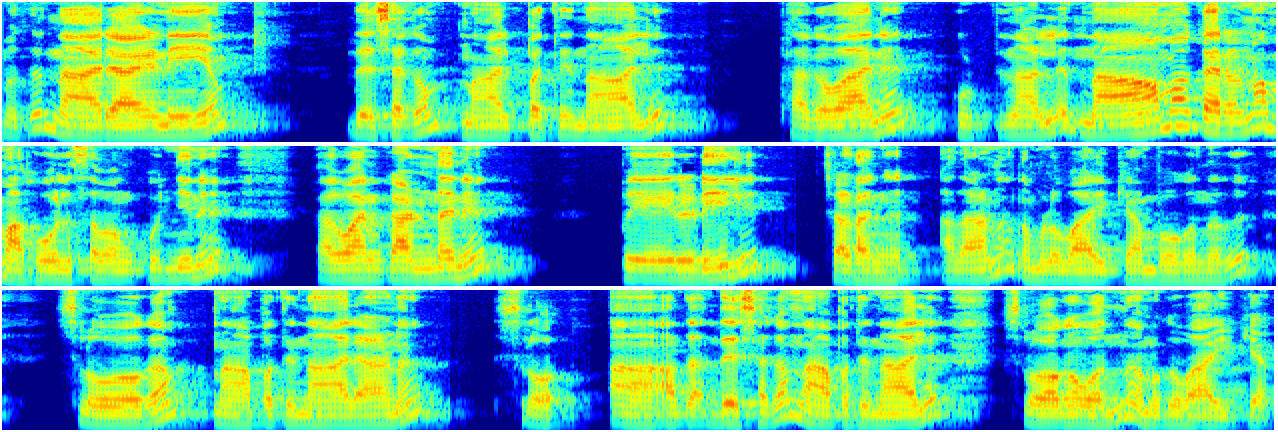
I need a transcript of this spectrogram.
നമുക്ക് നാരായണീയം ദശകം നാൽപ്പത്തി നാല് ഭഗവാന് കുട്ടിനാളിൽ നാമകരണ മഹോത്സവം കുഞ്ഞിന് ഭഗവാൻ കണ്ണന് പേരിടിയിൽ ചടങ്ങ്. അതാണ് നമ്മൾ വായിക്കാൻ പോകുന്നത്. ശ്ലോകം നാൽപ്പത്തി നാലാണ് ശ്ലോ അത ദശകം നാൽപ്പത്തി നാല് ശ്ലോകം ഒന്ന് നമുക്ക് വായിക്കാം.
